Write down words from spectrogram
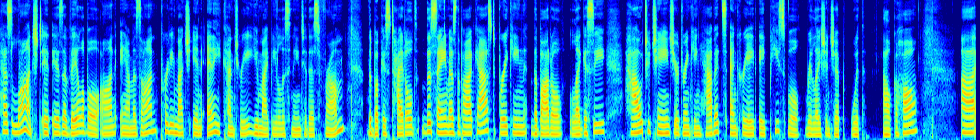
has launched. It is available on Amazon pretty much in any country you might be listening to this from. The book is titled the same as the podcast Breaking the Bottle Legacy How to Change Your Drinking Habits and Create a Peaceful Relationship with Alcohol. Uh,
